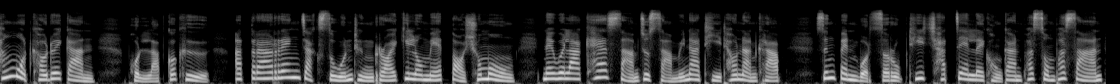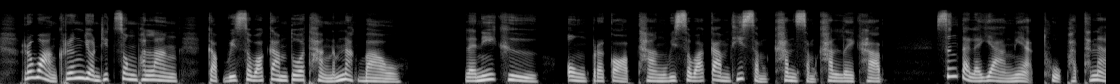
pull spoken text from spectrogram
ทั้งหมดเข้าด้วยกัน ผลลัพธ์ก็คือ อัตราเร่งจาก 0 ถึง 100 กิโลเมตรต่อชั่วโมง ในเวลาแค่ 3.3 วินาทีเท่านั้นครับ ซึ่งเป็นบทสรุปที่ชัดเจนเลยของการผสมผสาน ระหว่างเครื่องยนต์ที่ทรงพลัง กับวิศวกรรมตัวถังน้ำหนักเบา และนี่คือ องค์ประกอบทางวิศวกรรมที่สำคัญสำคัญเลยครับ ซึ่งแต่ละอย่างเนี่ยถูกพัฒนา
